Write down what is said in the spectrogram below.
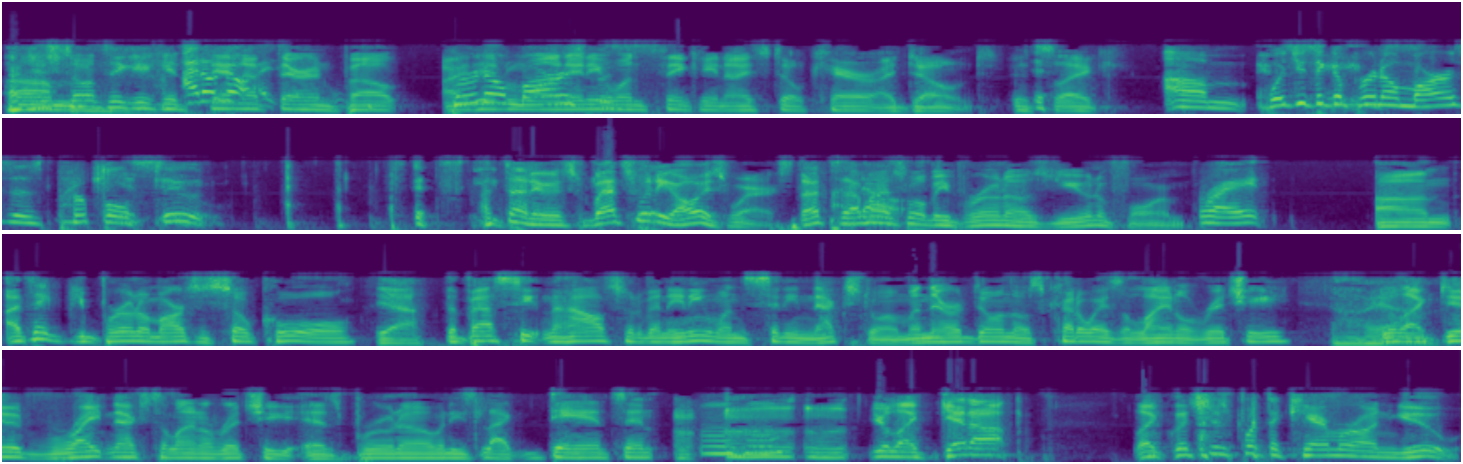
I just Um, don't think you can stand know. up there and belt. I didn't want anyone was- thinking I still care. I don't. It's like Um, what do you think of Bruno Mars's purple suit? I thought it was. That's what he always wears. That's that might as well be Bruno's uniform. Right? Um, I think Bruno Mars is so cool. Yeah. The best seat in the house would have been anyone sitting next to him. When they were doing those cutaways of Lionel Richie, Oh, yeah. you're like, dude, right next to Lionel Richie is Bruno, and he's like dancing. Mm, mm, Mm-hmm. mm. You're like, get up. Like, let's just put the camera on you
